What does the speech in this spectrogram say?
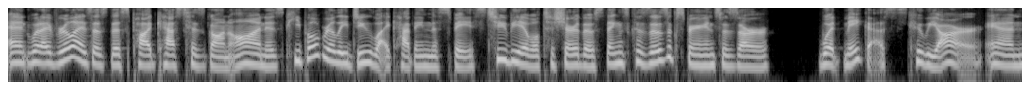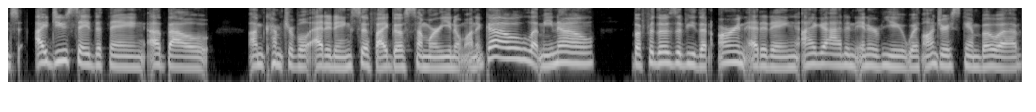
And what I've realized as this podcast has gone on is people really do like having the space to be able to share those things because those experiences are what make us who we are. And I do say the thing about I'm comfortable editing. So if I go somewhere you don't want to go, let me know. But for those of you that aren't editing, I got an interview with Andres Gamboa.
